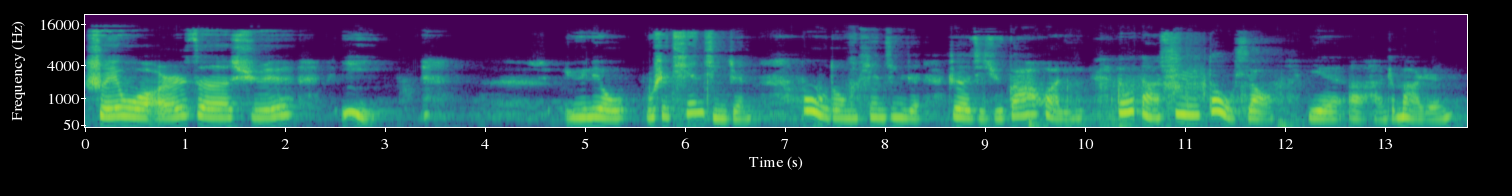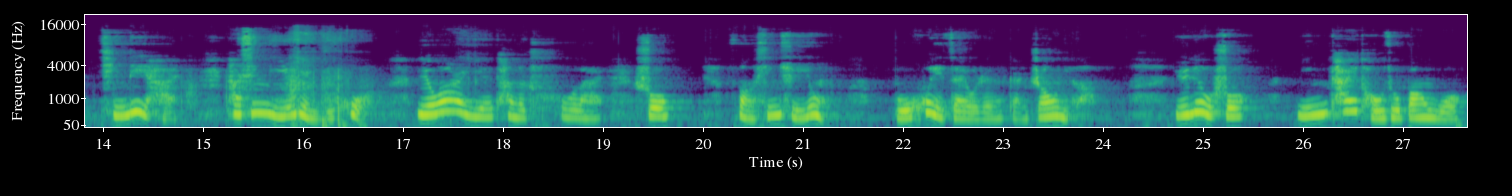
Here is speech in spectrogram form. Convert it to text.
随我儿子学艺。于六不是天津人，不懂天津人这几句嘎话里有打趣逗笑。也暗含着骂人，挺厉害。他心里有点疑惑。刘二爷看了出来，说：“放心去用，不会再有人敢招你了。”于六说：“您开头就帮我，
